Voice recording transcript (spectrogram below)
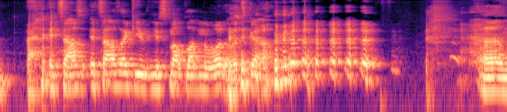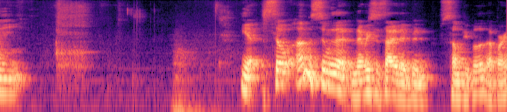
it sounds it sounds like you you smell blood in the water. Let's go. Um, yeah, so I'm assuming that in every society there have been some people that by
